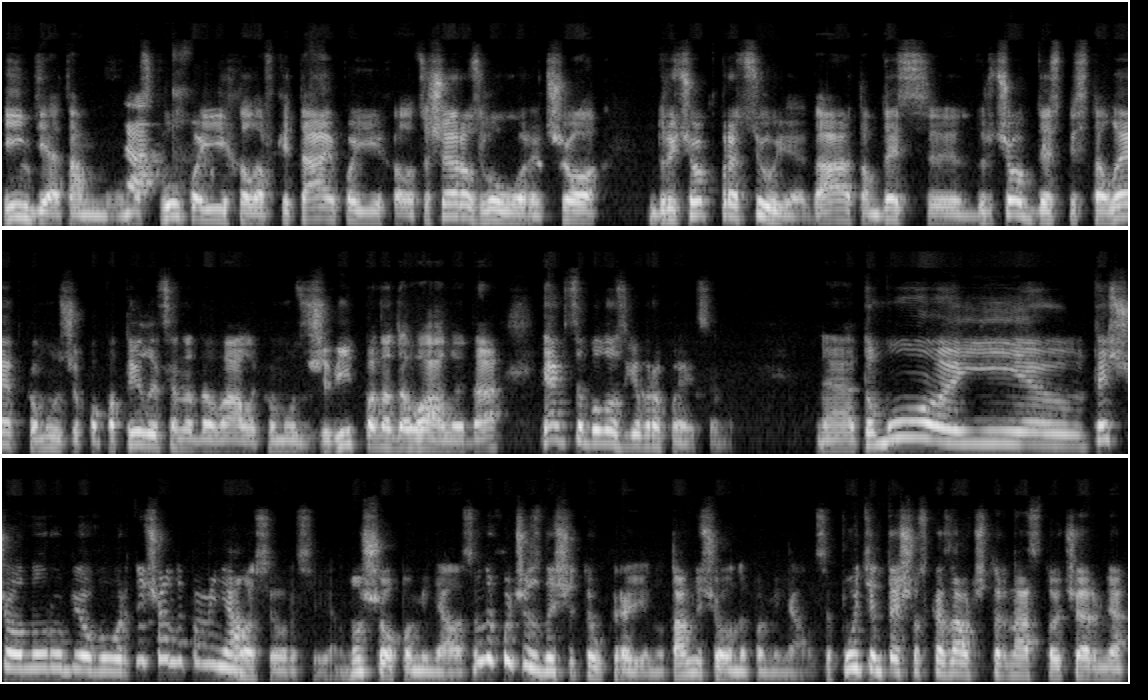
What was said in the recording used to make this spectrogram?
Індія там в Москву поїхала, в Китай поїхала. Це ще раз говорить, що дрючок працює. Да? Там десь е, дрючок, десь пістолет, комусь вже по надавали, комусь живіт понадавали. Да? Як це було з європейцями? Е, Тому і те, що ну Рубіо говорить, нічого не помінялося у росіян. Ну що помінялося? Вони хочуть знищити Україну. Там нічого не помінялося. Путін те, що сказав 14 червня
